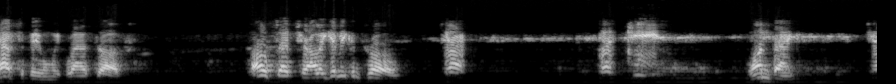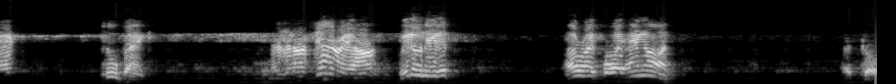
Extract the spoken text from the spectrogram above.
Have to be when we blast off. All set, Charlie. Give me control. Check. Test keys. One bank. Check. Two bank. There's an auxiliary out. We don't need it. All right, boy. Hang on. Let's go.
